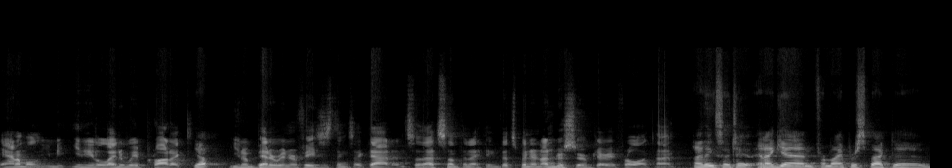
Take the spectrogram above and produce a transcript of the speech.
animal. You, you need a lighter weight product, Yep, you know, better interfaces, things like that. And so that's something I think that's been an underserved area for a long time. I think so too. And again, from my perspective,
